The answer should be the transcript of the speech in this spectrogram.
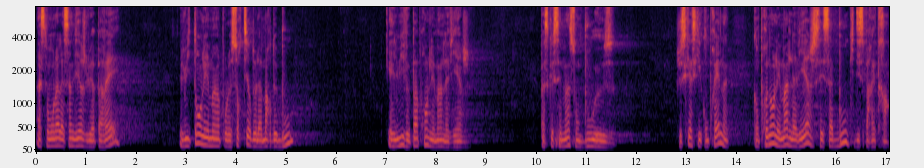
À ce moment-là, la Sainte Vierge lui apparaît, lui tend les mains pour le sortir de la mare de boue, et lui veut pas prendre les mains de la Vierge, parce que ses mains sont boueuses, jusqu'à ce qu'il comprenne qu'en prenant les mains de la Vierge, c'est sa boue qui disparaîtra. Vous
